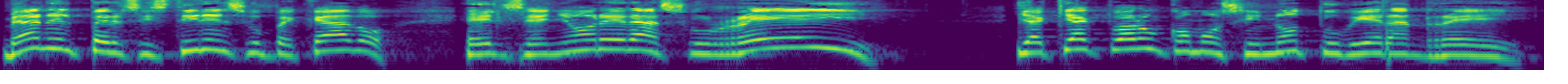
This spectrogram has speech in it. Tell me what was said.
Vean el persistir en su pecado. El Señor era su rey. Y aquí actuaron como si no tuvieran rey.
